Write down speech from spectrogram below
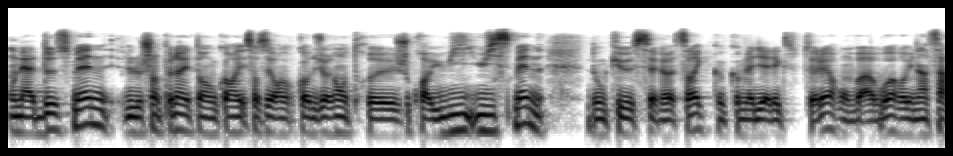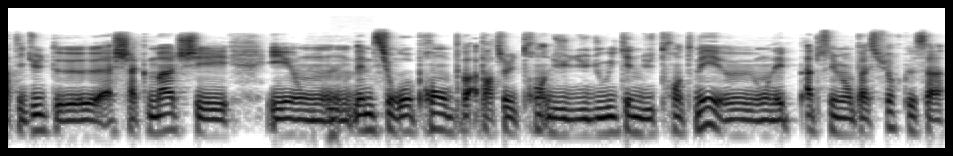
on est à deux semaines, le championnat est, encore, censé encore durer entre, je crois, huit, huit semaines. Donc euh, c'est vrai que, comme l'a dit Alex tout à l'heure, on va avoir une incertitude euh, à chaque match et, et même si on reprend à partir du, 30 du, week-end du 30 mai, on n'est absolument pas sûr que ça,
